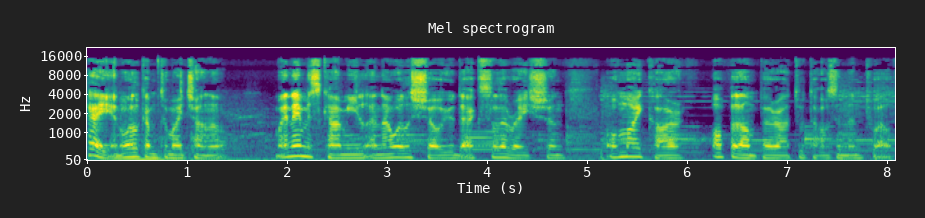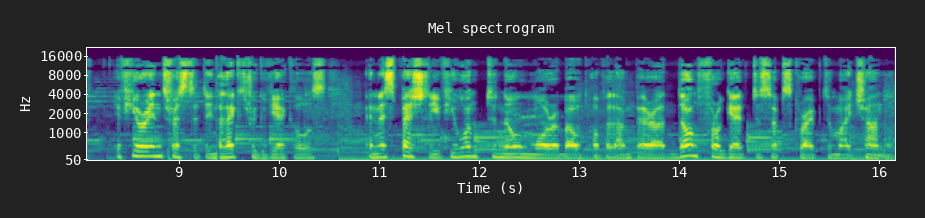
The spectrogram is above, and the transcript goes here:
Hey and welcome to my channel. My name is Kamil and I will show you the acceleration of my car Opel Ampera 2012. If you're interested in electric vehicles and especially if you want to know more about Opel Ampera, don't forget to subscribe to my channel.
